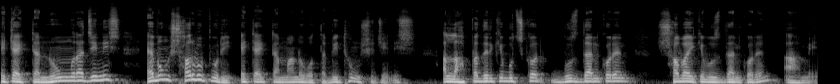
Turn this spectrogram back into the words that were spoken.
এটা একটা নোংরা জিনিস এবং সর্বোপরি এটা একটা মানবতা বিধ্বংসী জিনিস। আল্লাহ আপনাদেরকে বুঝ বুঝদান করেন, সবাইকে বুঝদান করেন, আমিন।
